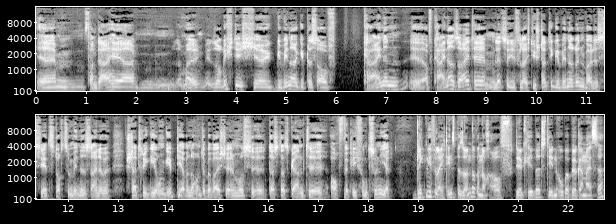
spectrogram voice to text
Ähm, von daher, hm, sag mal, so richtig äh, Gewinner gibt es auf keinen, äh, auf keiner Seite. Letztlich vielleicht die Stadt die Gewinnerin, weil es jetzt doch zumindest eine Stadtregierung gibt, die aber noch unter Beweis stellen muss, äh, dass das Ganze auch wirklich funktioniert. Blicken wir vielleicht insbesondere noch auf Dirk Hilbert, den Oberbürgermeister.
